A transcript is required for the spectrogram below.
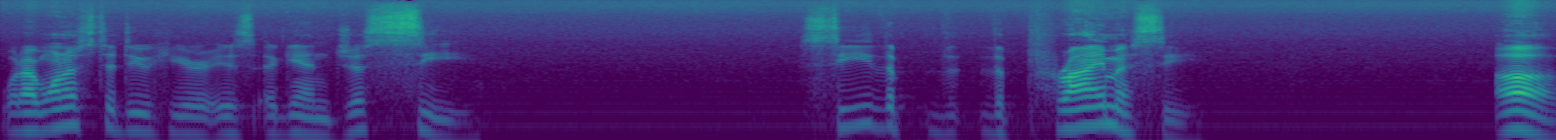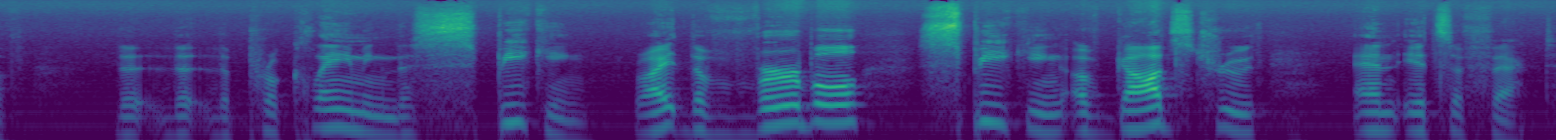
what I want us to do here is, again, just see. See the, the, the primacy of the, the, the proclaiming, the speaking, right? The verbal speaking of God's truth and its effect.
